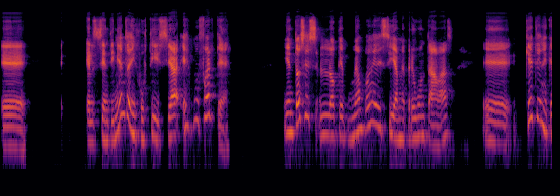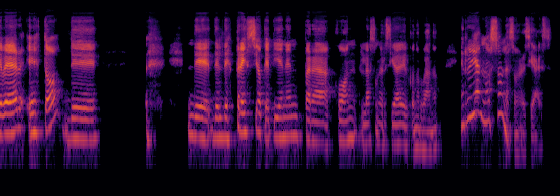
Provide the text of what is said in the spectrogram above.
eh, el sentimiento de injusticia, es muy fuerte. Y entonces lo que me, me decías, me preguntabas, eh, ¿qué tiene que ver esto de, del desprecio que tienen para con las universidades del conurbano? En realidad no son las universidades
